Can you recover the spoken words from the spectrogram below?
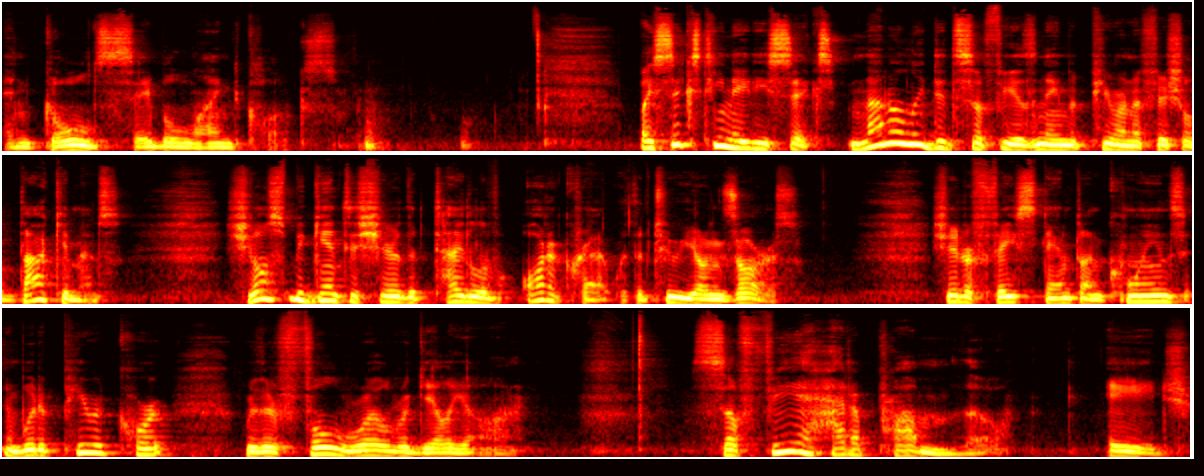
and gold sable lined cloaks. By 1686, not only did Sophia's name appear on official documents, she also began to share the title of autocrat with the two young czars. She had her face stamped on coins and would appear at court with her full royal regalia on. Sophia had a problem, though age.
